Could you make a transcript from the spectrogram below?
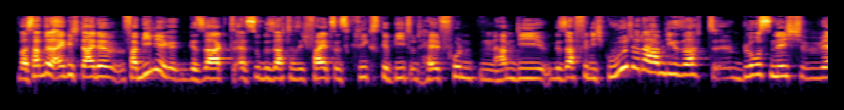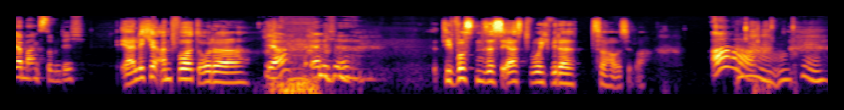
Was haben denn eigentlich deine Familie gesagt, als du gesagt hast, ich fahre jetzt ins Kriegsgebiet und helfe Hunden? Haben die gesagt, finde ich gut oder haben die gesagt, äh, bloß nicht, wir haben Angst um dich? Ehrliche Antwort oder? Ja, ehrliche. die wussten das erst, wo ich wieder zu Hause war. Ah, ah okay.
